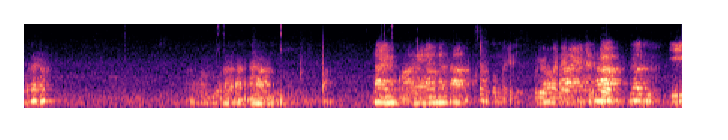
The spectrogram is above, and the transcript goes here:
ก็ได้ครับเอาดูแล้วกันนะครับ ได้หัวแล้วนะครับ สร้างต รงไหนดิบริเวต่อณภายในไปเซ็นะนคเตอรับร์เลือกจุด E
